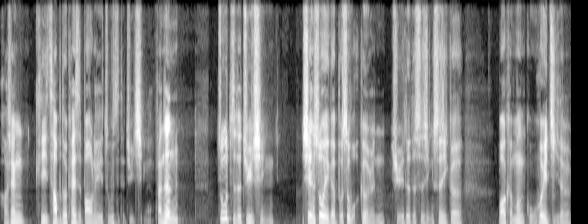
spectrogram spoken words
好像。可以差不多开始爆雷珠子的剧情了。反正珠子的剧情，先说一个不是我个人觉得的事情，是一个宝可梦骨灰级的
